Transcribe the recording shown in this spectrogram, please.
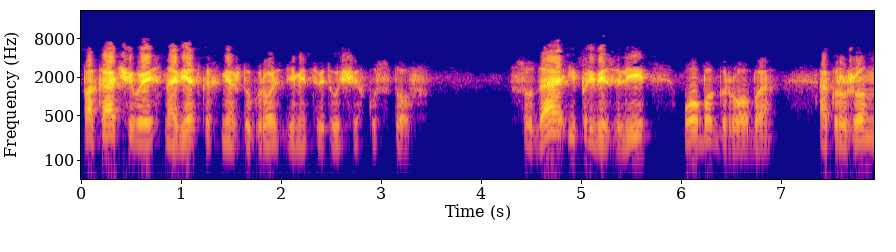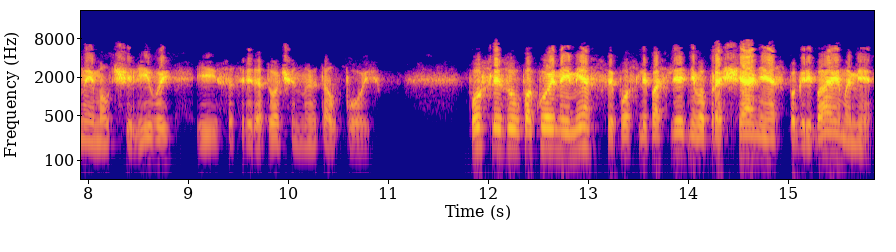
покачиваясь на ветках между гроздями цветущих кустов. Сюда и привезли оба гроба, окруженные молчаливой и сосредоточенной толпой. После заупокойной мессы, после последнего прощания с погребаемыми,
